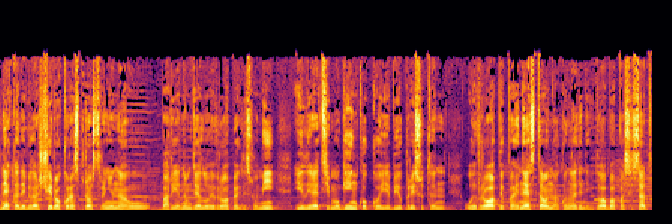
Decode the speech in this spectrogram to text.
nekada je bila široko rasprostranjena u bar jednom delu Evrope gde smo mi, ili recimo ginko koji je bio prisutan u Evropi pa je nestao nakon ledenih doba pa se sad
